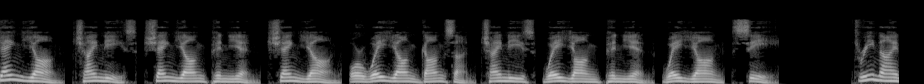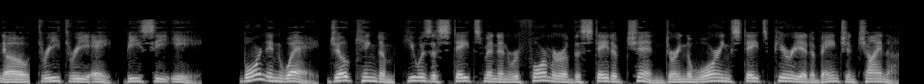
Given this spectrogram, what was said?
Shang Yang, Chinese, Shang Yang Pinyin, Shang Yang, or Wei Yang Gongsun Chinese, Wei Yang Pinyin, Wei Yang, c. 390-338 BCE. Born in Wei, Zhou Kingdom, he was a statesman and reformer of the state of Qin during the Warring States period of ancient China.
